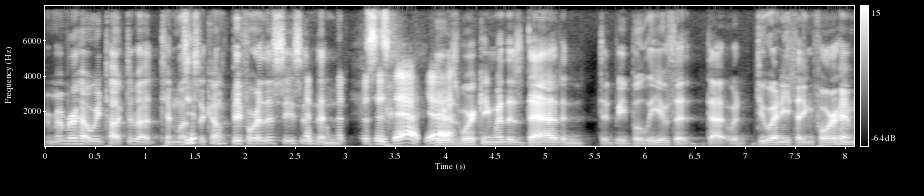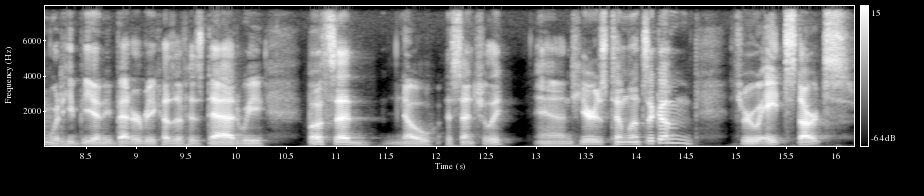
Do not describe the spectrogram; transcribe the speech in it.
remember how we talked about Tim Lincecum before this season? And it was his dad. Yeah, He was working with his dad, and did we believe that that would do anything for him? Would he be any better because of his dad? We both said no, essentially. And here's Tim Lincecum through eight starts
